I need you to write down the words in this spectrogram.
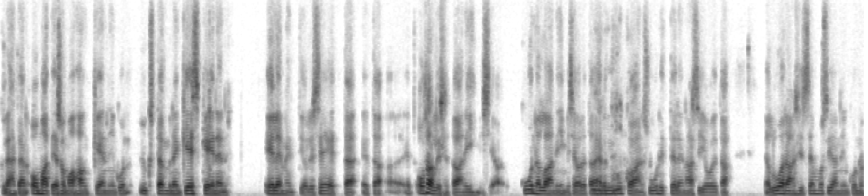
kyllähän tämän oma Tesoma-hankkeen niin kuin yksi tämmöinen keskeinen elementti oli se, että, että, että osallistetaan ihmisiä, kuunnellaan ihmisiä, otetaan heidät mm. mukaan, suunnittelen asioita ja luodaan siis semmoisia niin kuin,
